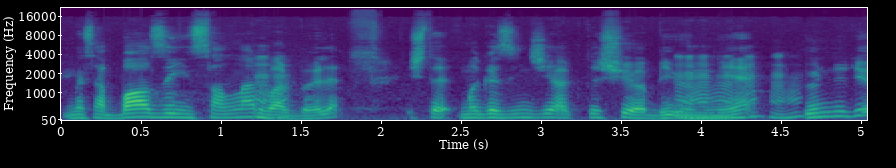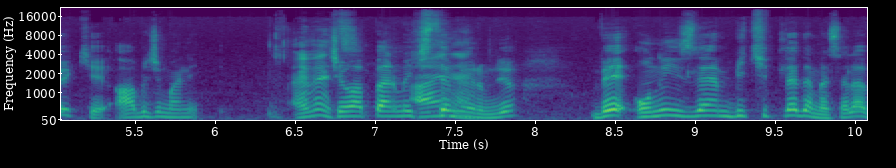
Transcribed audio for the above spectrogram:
mesela bazı insanlar Hı hı. var böyle işte magazinci yaklaşıyor bir Hı hı hı ünlüye. hı hı. Ünlü diyor ki abicim hani Evet. cevap vermek aynen. istemiyorum diyor. Ve onu izleyen bir kitle de mesela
